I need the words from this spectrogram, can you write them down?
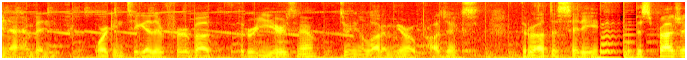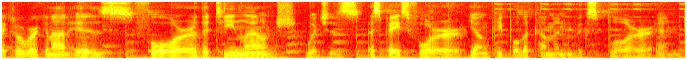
and I have been working together for about three years now, doing a lot of mural projects throughout the city. This project we're working on is for the Teen Lounge, which is a space for young people to come and explore and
